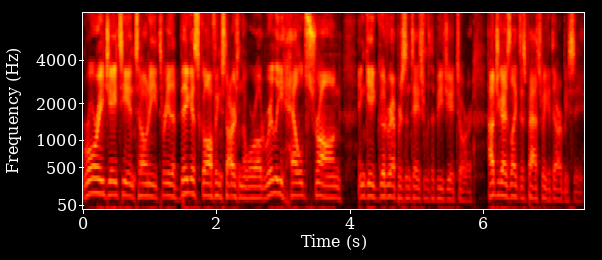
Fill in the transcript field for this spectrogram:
Rory, JT, and Tony, three of the biggest golfing stars in the world, really held strong and gave good representation for the PGA Tour. How'd you guys like this past week at the RBC?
